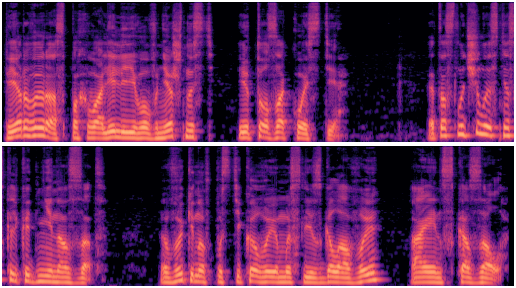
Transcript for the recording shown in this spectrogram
Первый раз похвалили его внешность, и то за кости. Это случилось несколько дней назад. Выкинув пустяковые мысли из головы, Айнс сказал –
